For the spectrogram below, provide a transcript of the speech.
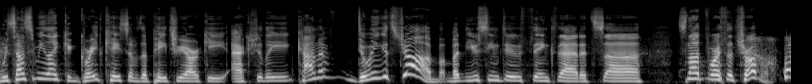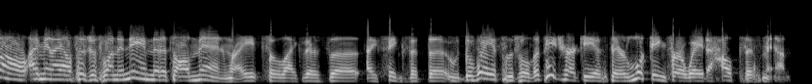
Which sounds to me like a great case of the patriarchy actually kind of doing its job, but you seem to think that it's uh, It's not worth the trouble. Well, I mean, I also just want to name that it's all men, right? So, like, there's the, I think that the the way it's the tool of the patriarchy is they're looking for a way to help this man,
